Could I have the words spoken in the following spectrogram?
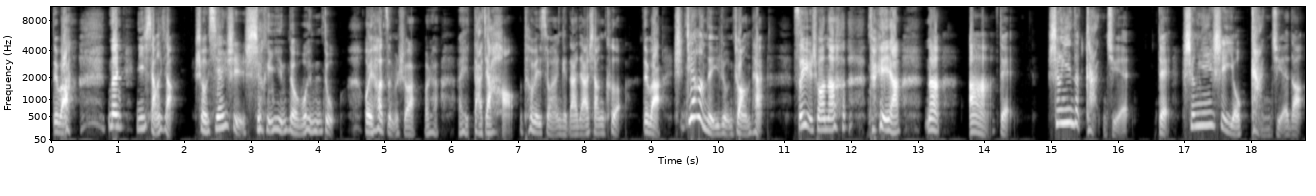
对吧？那你想想，首先是声音的温度，我要怎么说？我说，哎，大家好，我特别喜欢给大家上课，对吧？是这样的一种状态。所以说呢，对呀，那啊，对，声音的感觉，对，声音是有感觉的。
